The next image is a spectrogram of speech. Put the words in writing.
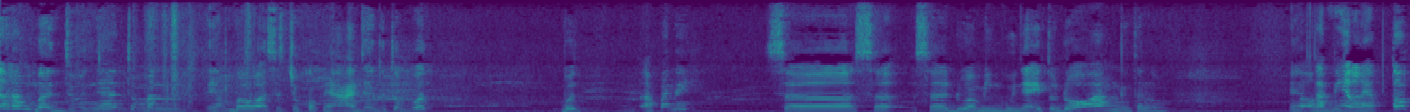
Orang bajunya cuman yang bawa secukupnya aja gitu buat buat apa nih se se se dua minggunya itu doang gitu loh. Ya tapi Allah. laptop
